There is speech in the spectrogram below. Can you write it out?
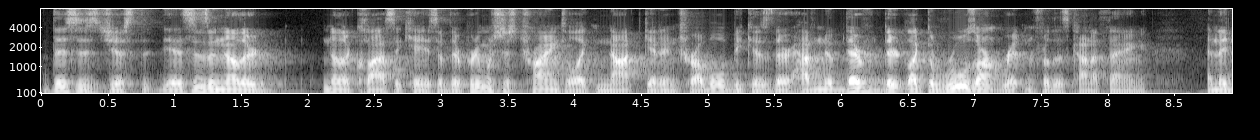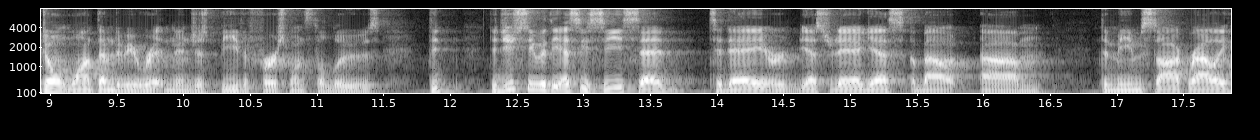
this is just this is another another classic case of they're pretty much just trying to like not get in trouble because they're having no they're, they're like the rules aren't written for this kind of thing and they don't want them to be written and just be the first ones to lose. Did did you see what the SEC said today or yesterday, I guess, about um, the meme stock rally?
